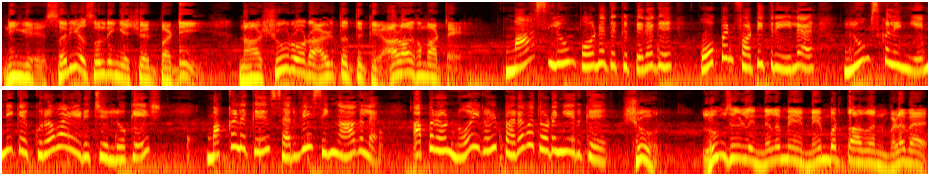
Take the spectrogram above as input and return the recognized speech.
நீங்க சரியா சொல்றீங்க ஸ்வேத் பாட்டி. நான் ஷூரோட அழுத்தத்துக்கு ஆளாக மாட்டேன். மாஸ் லூம் போனதுக்கு பிறகு ஓபன் ஃபார்ட்டி த்ரீல லூம்ஸ்களின் எண்ணிக்கை குறைவாயிடுச்சு லோகேஷ். மக்களுக்கு சர்வீசிங் ஆகல. அப்புறம் நோய்கள் பரவ தொடங்கி இருக்கு ஷூர். லூம்ஸ்களின் நிலைமையை மேம்படுத்தாதன் விளைவை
